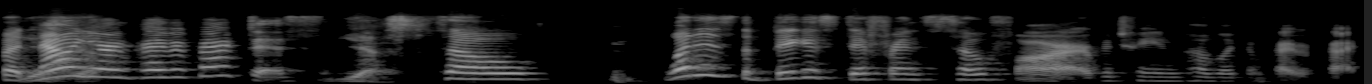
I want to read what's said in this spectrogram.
But Yeah, now you're in private practice. Yes. So what is the biggest difference so far between public and private practice?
